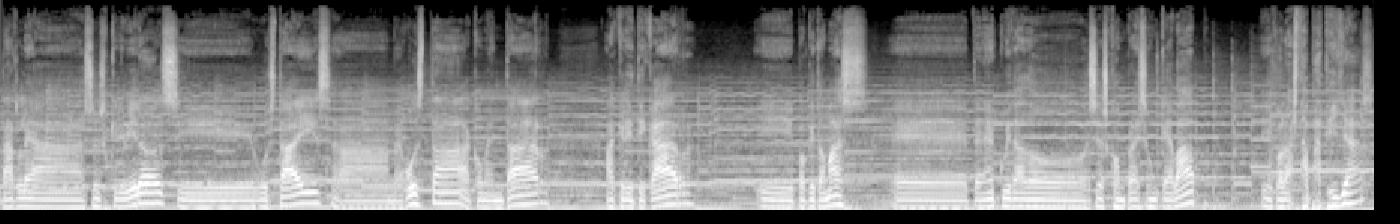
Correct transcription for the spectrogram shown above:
darle a suscribiros si gustáis, a me gusta, a comentar, a criticar y poquito más. Eh, tener cuidado si os compráis un kebab y con las zapatillas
